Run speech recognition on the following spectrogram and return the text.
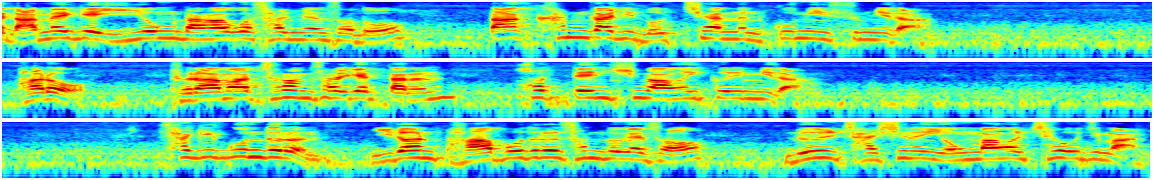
남에게 이용당하고 살면서도 딱 한 가지 놓지 않는 꿈이 있습니다. 바로 드라마처럼 살겠다는 헛된 희망의 끓입니다. 사기꾼들은 이런 바보들을 선동해서 늘 자신의 욕망을 채우지만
